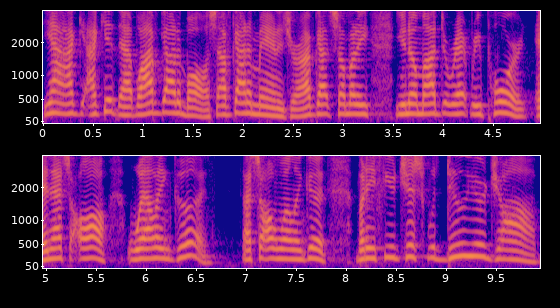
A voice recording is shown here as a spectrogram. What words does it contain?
Yeah, I, I get that. Well, I've got a boss. I've got a manager. I've got somebody, you know, my direct report. And that's all well and good. That's all well and good. But if you just would do your job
